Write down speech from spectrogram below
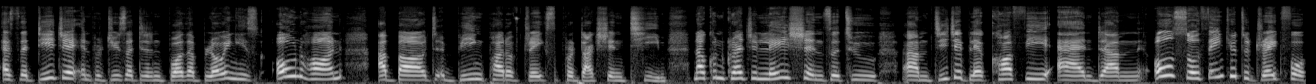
as the DJ and producer didn't bother blowing his own horn about being part of Drake's production team. Now, congratulations to um, DJ Black Coffee, and um, also thank you to Drake for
